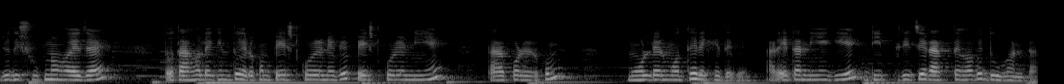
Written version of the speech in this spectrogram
যদি শুকনো হয়ে যায়, তো তাহলে কিন্তু এরকম পেস্ট করে নেবে পেস্ট করে নিয়ে তারপর এরকম মোল্ডের মধ্যে রেখে দেবে। আর এটা নিয়ে গিয়ে ডিপ ফ্রিজে রাখতে হবে দু ঘণ্টা।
